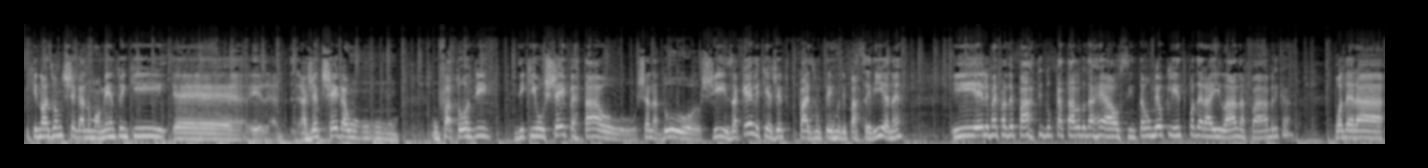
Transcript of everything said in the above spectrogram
e que nós vamos chegar no momento em que é, a gente chega a um, um, um fator de de que o shaper tá, o Xanadu, o X, aquele que a gente faz um termo de parceria, né? E ele vai fazer parte do catálogo da Realce. Então o meu cliente poderá ir lá na fábrica, poderá,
